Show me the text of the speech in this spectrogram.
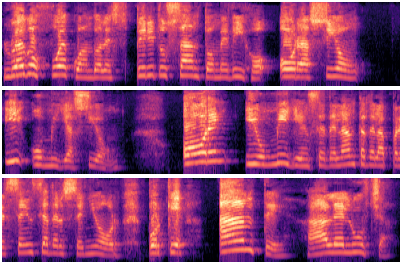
Luego fue cuando el Espíritu Santo me dijo oración y humillación. Oren y humíllense delante de la presencia del Señor, porque antes, aleluya,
